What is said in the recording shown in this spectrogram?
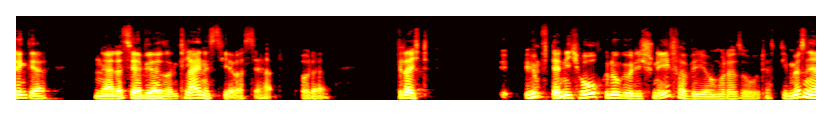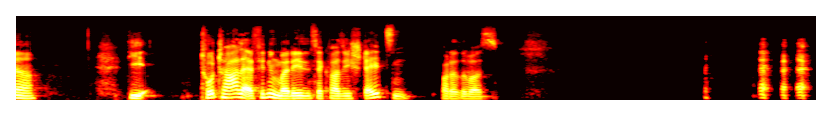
denkt er, na, das ist ja wieder so ein kleines Tier, was der hat. Oder vielleicht hüpft der nicht hoch genug über die Schneeverwehung oder so. Das, die müssen ja, die totale Erfindung bei denen ist ja quasi Stelzen oder sowas.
